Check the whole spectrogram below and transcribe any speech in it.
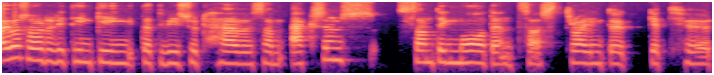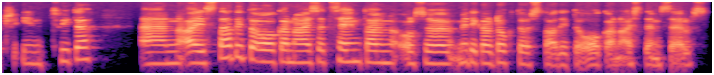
I was already thinking that we should have some actions, something more than just trying to get heard in Twitter. And I started to organize at the same time, also medical doctors started to organize themselves.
